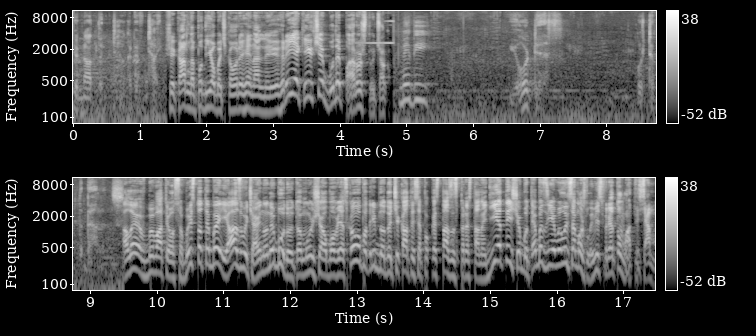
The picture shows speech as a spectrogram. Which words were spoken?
You're not the talkative type. Шикарна подйобочка оригінальної гри, яких ще буде пару штучок. Maybe your death Але вбивати особисто тебе я, звичайно, не буду, тому що обов'язково потрібно дочекатися, поки стазис перестане діяти, щоб у тебе з'явилася можливість врятуватися.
